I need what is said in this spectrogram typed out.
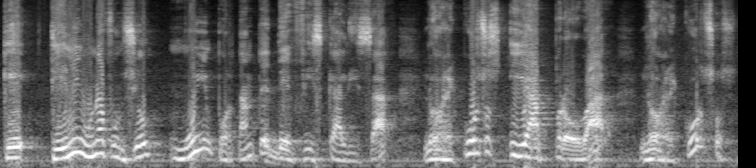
que tienen una función muy importante de fiscalizar los recursos y aprobar los recursos.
